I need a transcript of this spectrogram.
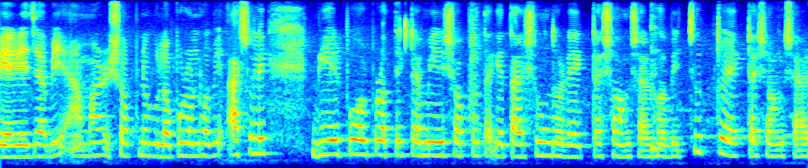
বেড়ে যাবে, আমার স্বপ্নগুলো পূরণ হবে। আসলে বিয়ের পর প্রত্যেকটা মেয়ের স্বপ্ন থাকে তার সুন্দর একটা সংসার হবে, ছোট্ট একটা সংসার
